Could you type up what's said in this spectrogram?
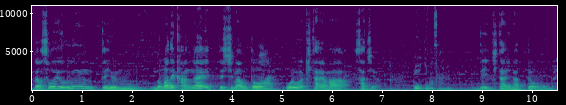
だからそういう運っていうのまで考えてしまうと、はい。俺は北山幸也。ーでいきますかね。で行きたいなって思うんだよ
